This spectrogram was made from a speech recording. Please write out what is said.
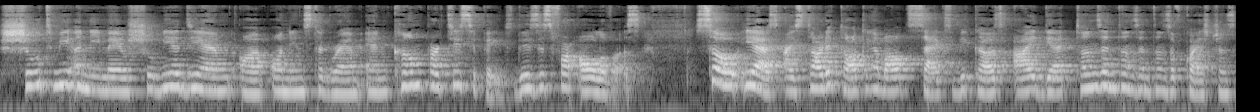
shoot me an email, shoot me a DM uh, on Instagram, and come participate. This is for all of us. So, yes, I started talking about sex because I get tons and tons and tons of questions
